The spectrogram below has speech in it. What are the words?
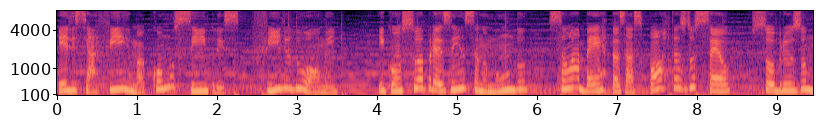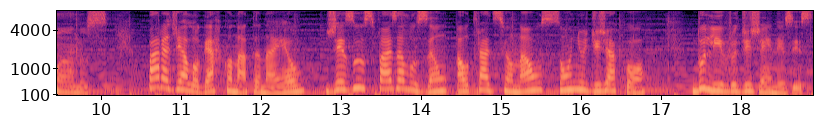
Ele se afirma como simples, filho do homem, e com sua presença no mundo são abertas as portas do céu sobre os humanos. Para dialogar com Natanael, Jesus faz alusão ao tradicional sonho de Jacó, do livro de Gênesis.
